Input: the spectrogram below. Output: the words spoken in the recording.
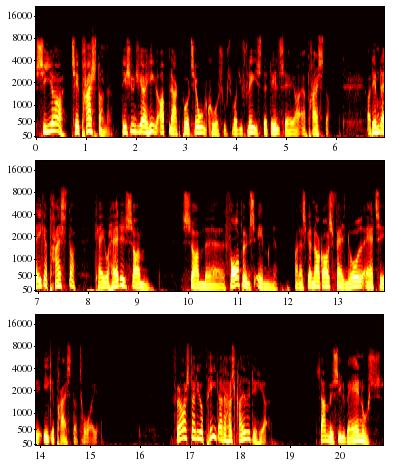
siger til præsterne. Det synes jeg er helt oplagt på et teolkursus, hvor de fleste deltagere er præster. Og dem, der ikke er præster, kan jo have det som, som øh, forbønsemne. Og der skal nok også falde noget af til ikke-præster, tror jeg. Først er det jo Peter, der har skrevet det her, sammen med Silvanus,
